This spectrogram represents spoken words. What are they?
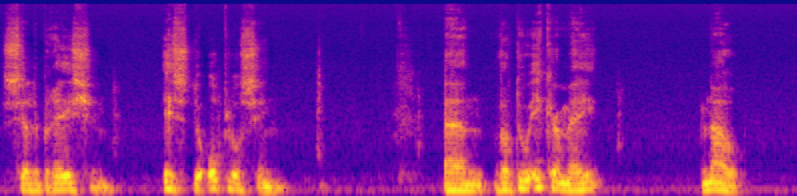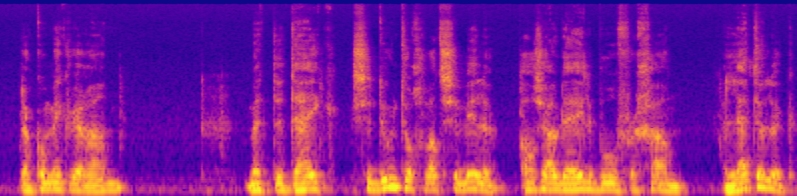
celebration is de oplossing. En wat doe ik ermee? Nou, dan kom ik weer aan. Met de dijk, ze doen toch wat ze willen, al zou de hele boel vergaan. Letterlijk.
